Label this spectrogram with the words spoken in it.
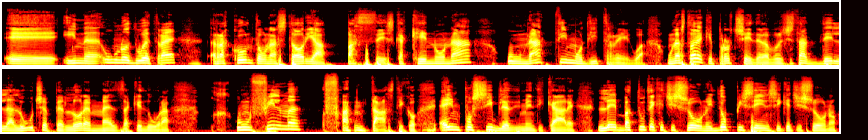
E in 1, 2, 3 racconta una storia pazzesca che non ha un attimo di tregua, una storia che procede alla velocità della luce per l'ora e mezza che dura. Un film fantastico, è impossibile da dimenticare. Le battute che ci sono, i doppi sensi che ci sono,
